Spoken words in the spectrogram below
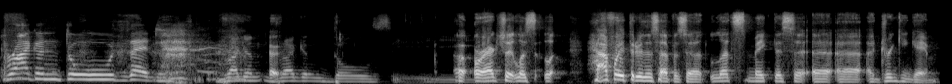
Dragon Doll Z. Dragon Dragon Doll Z. Uh, or actually, let's halfway through this episode, let's make this a, a, a drinking game.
